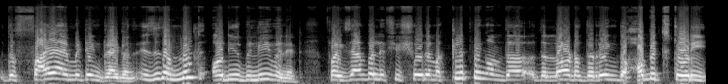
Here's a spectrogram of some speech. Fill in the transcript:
the fire emitting dragons. Is it a myth or do you believe in it? For example, if you show them a clipping of the, the Lord of the Ring, the Hobbit story,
